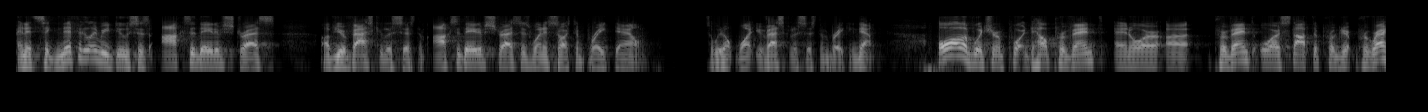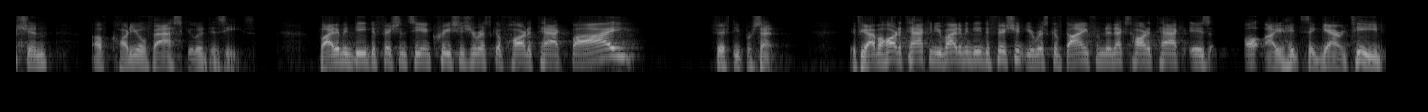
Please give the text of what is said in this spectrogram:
And it significantly reduces oxidative stress of your vascular system. Oxidative stress is when it starts to break down. So we don't want your vascular system breaking down. All of which are important to help prevent and or uh, prevent or stop the prog- progression of cardiovascular disease. Vitamin D deficiency increases your risk of heart attack by 50%. If you have a heart attack and you're vitamin D deficient, your risk of dying from the next heart attack is uh, I hate to say guaranteed,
